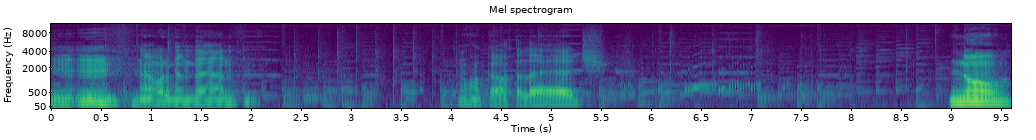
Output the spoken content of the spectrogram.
Mm-mm, that would have been bad. Walk off the ledge. No,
